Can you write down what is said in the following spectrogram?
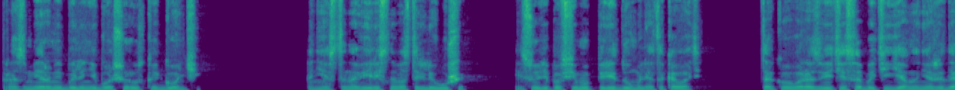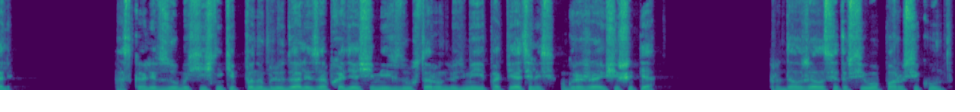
размерами были не больше русской гончей. Они остановились, навострили уши и, судя по всему, передумали атаковать. Такого развития событий явно не ожидали. Оскалив зубы, хищники понаблюдали за обходящими их с двух сторон людьми и попятились, угрожающе шипя. Продолжалось это всего пару секунд,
